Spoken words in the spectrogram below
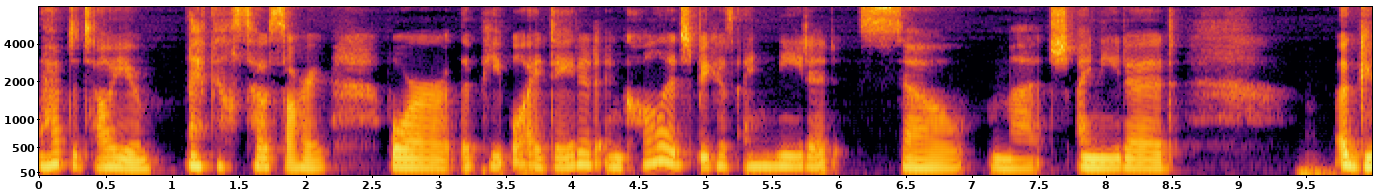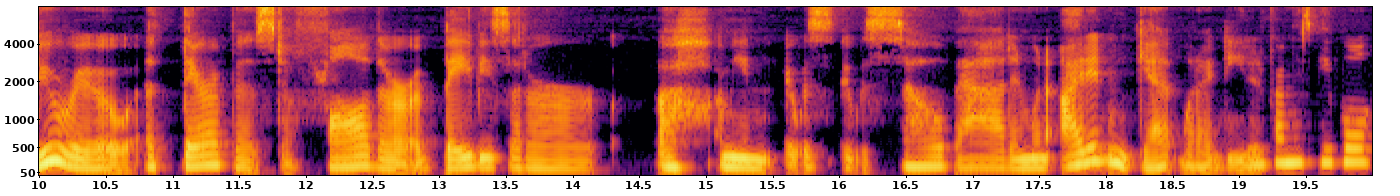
I have to tell you, I feel so sorry for the people I dated in college because I needed so much. I needed a guru, a therapist, a father, a babysitter. Ugh, I mean, it was it was so bad. And when I didn't get what I needed from these people,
